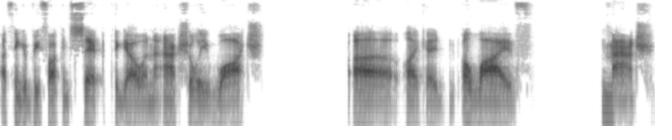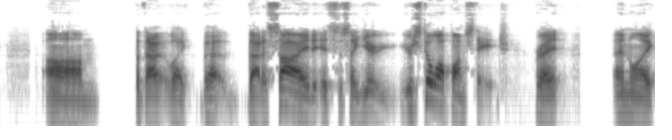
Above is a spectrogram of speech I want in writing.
I think it'd be fucking sick to go and actually watch uh like a a live match. Um but that like that that aside, it's just like you're you're still up on stage, right? And like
